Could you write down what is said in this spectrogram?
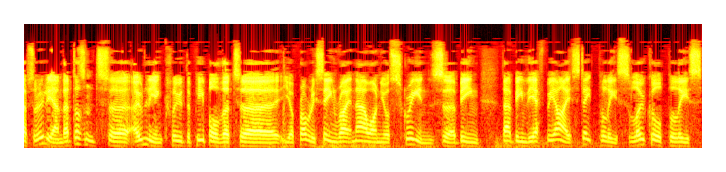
Absolutely, and that doesn't uh, only include the people that uh, you're probably seeing right now on your screens, uh, being that being the FBI, state police, local police,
